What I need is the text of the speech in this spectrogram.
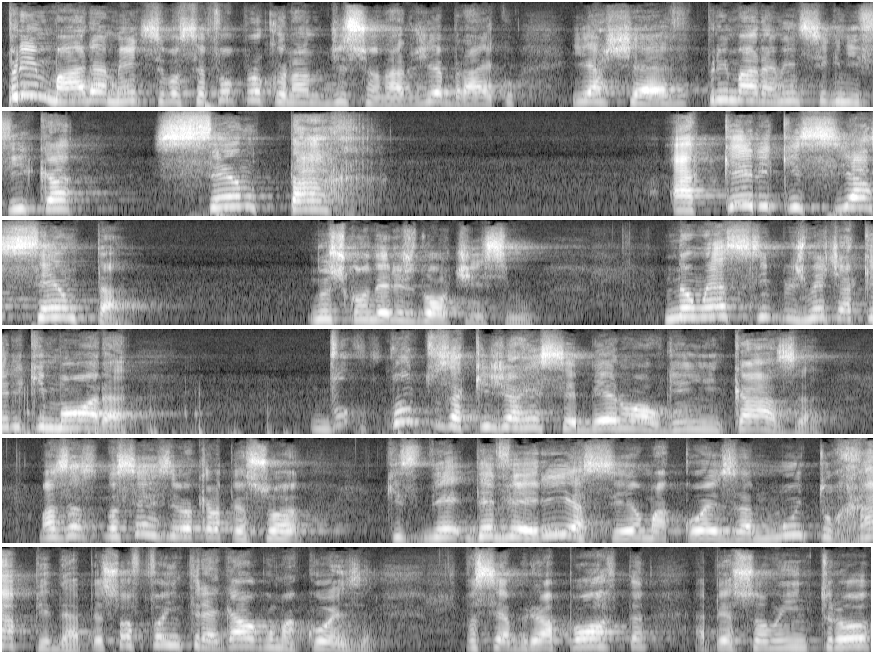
primariamente, se você for procurar no dicionário de hebraico, Yashev primariamente significa sentar. Aquele que se assenta no esconderijo do Altíssimo. Não é simplesmente aquele que mora. Quantos aqui já receberam alguém em casa? Mas você recebeu aquela pessoa que de, deveria ser uma coisa muito rápida, a pessoa foi entregar alguma coisa. Você abriu a porta, a pessoa entrou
